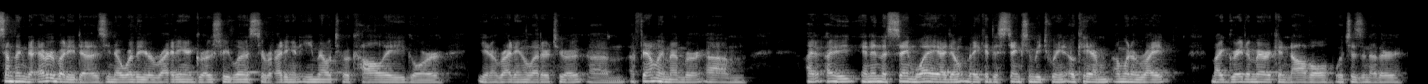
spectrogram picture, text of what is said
something that everybody does you know whether you're writing a grocery list or writing an email to a colleague or you know writing a letter to a, um, a family member um, I, I, and in the same way i don't make a distinction between okay i'm, I'm going to write my great american novel which is another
